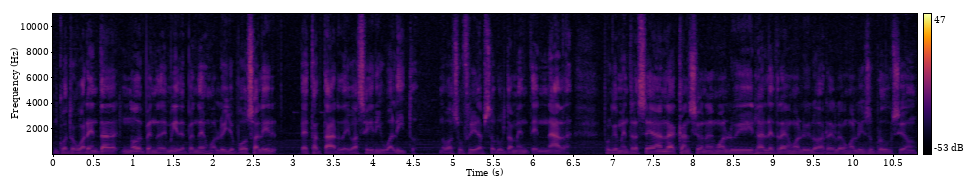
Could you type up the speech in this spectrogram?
En 440 no depende de mí, depende de Juan Luis. Yo puedo salir esta tarde y va a seguir igualito. No va a sufrir absolutamente nada. Porque mientras sean las canciones de Juan Luis, las letras de Juan Luis, los arreglos de Juan Luis, su producción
